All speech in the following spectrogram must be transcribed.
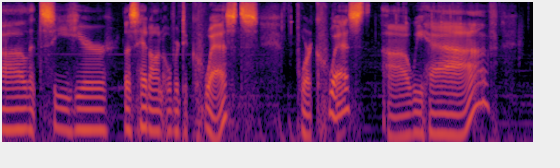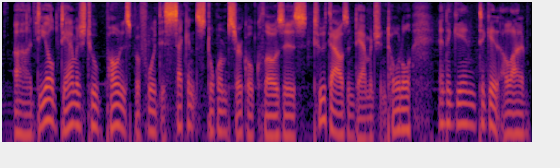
Uh, let's see here. Let's head on over to quests. For quests, uh, we have uh, deal damage to opponents before the second storm circle closes, 2,000 damage in total. And again, to get a lot of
